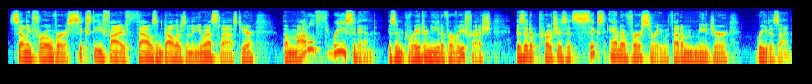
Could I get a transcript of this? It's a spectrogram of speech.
selling for over $65,000 in the US last year, the Model 3 sedan is in greater need of a refresh as it approaches its sixth anniversary without a major redesign.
